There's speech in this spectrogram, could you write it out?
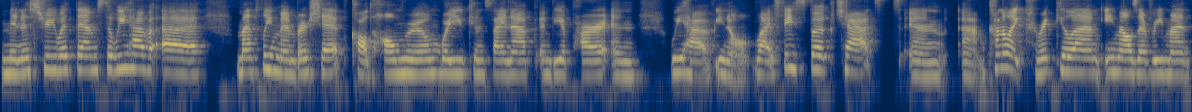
ministry with them. So we have a monthly membership called Homeroom where you can sign up and be a part. And we have, you know, live Facebook chats and um, kind of like curriculum emails every month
